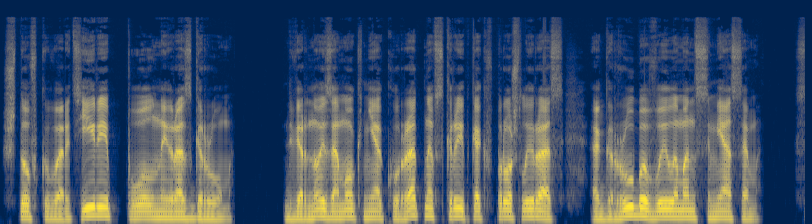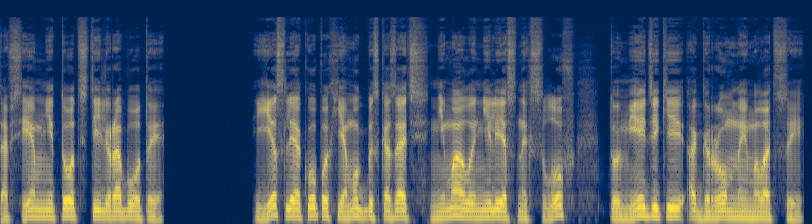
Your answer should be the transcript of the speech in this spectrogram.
что в квартире полный разгром. Дверной замок неаккуратно вскрыт, как в прошлый раз, а грубо выломан с мясом. Совсем не тот стиль работы. Если о копах я мог бы сказать немало нелестных слов, то медики — огромные молодцы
